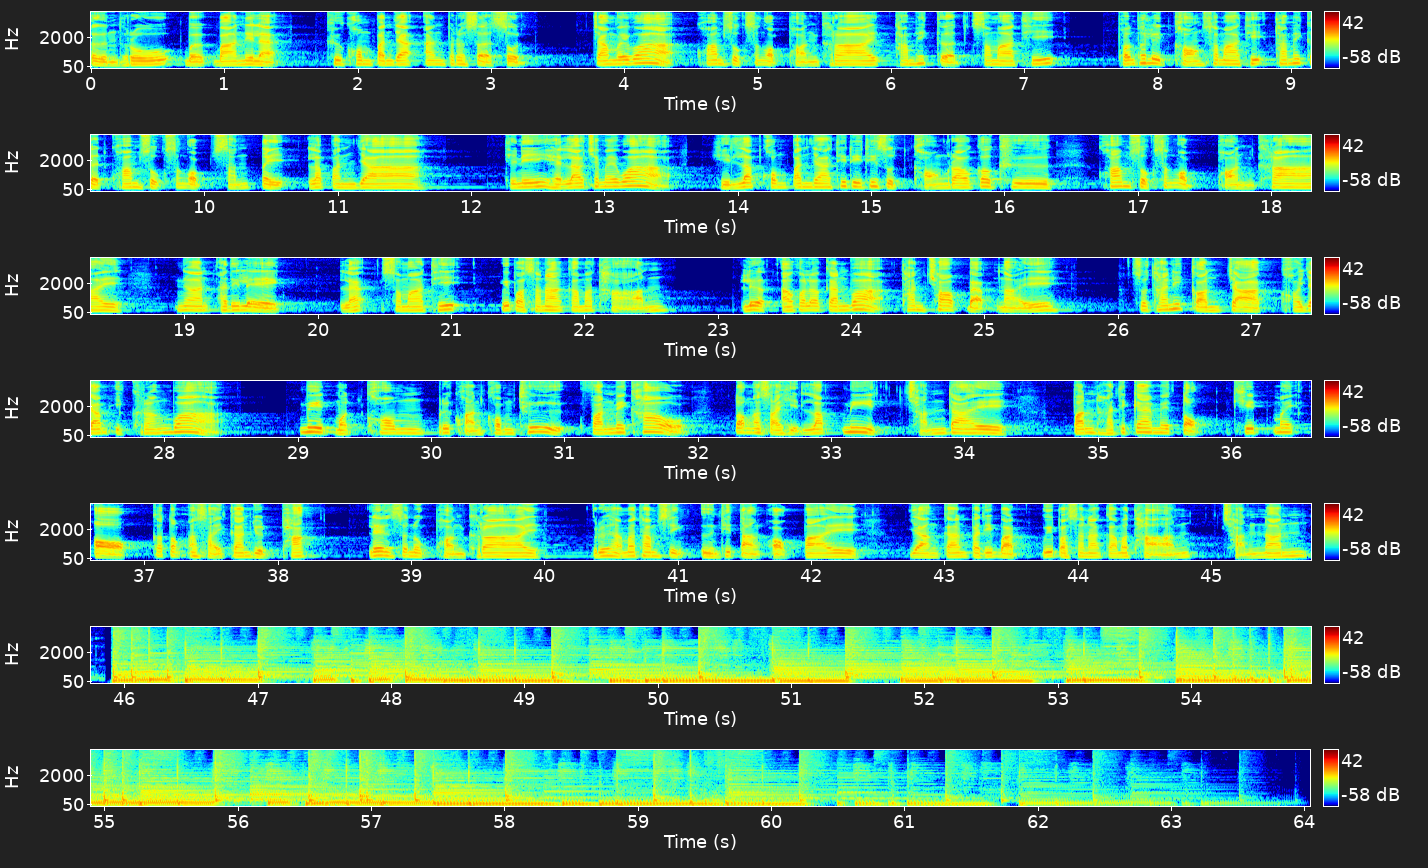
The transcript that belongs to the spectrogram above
ตื่นรู้เบิกบานนี่แหละ คือคมปัญญาอันประเสริฐสุด จำไว้ว่าความสุขสงบผ่อนคลายทำให้เกิดสมาธิ ผลผลิตของสมาธิทำให้เกิดความสุขสงบสันติและปัญญา ทีนี้เห็นแล้วใช่ไหมว่า หินรับคมปัญญาที่ดีที่สุดของเราก็คือ ความสุขสงบผ่อนคลาย งานอดิเรกและสมาธิวิปัสสนากรรมฐาน เลือกเอาก็แล้วกันว่าท่านชอบแบบไหน สุดท้ายนี้ก่อนจากขอย้ำอีกครั้งว่า มีดหมดคมหรือขวานคมทื่อฟันไม่เข้า ต้องอาศัยหินรับมีด ฉันใด ปัญหาที่แก้ไม่ตก คิดไม่ออกก็ต้องอาศัยการหยุดพัก เล่นสนุกผ่อนคลาย หรือหามาทำสิ่งอื่นที่ต่างออกไป อย่างการปฏิบัติวิปัสสนากรรมฐาน ฉันนั้น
